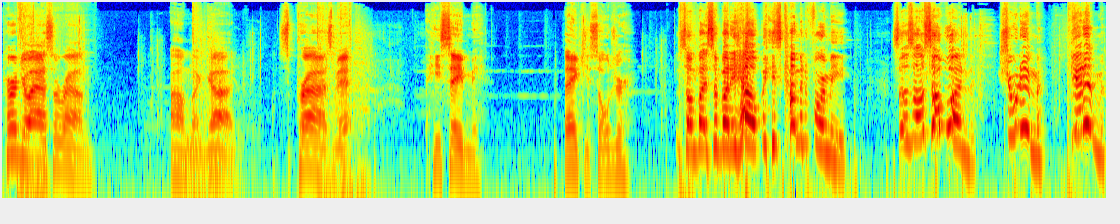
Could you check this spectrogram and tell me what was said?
Turn your ass around. Oh my god. Surprise, man. He saved me. Thank you, soldier. Somebody, somebody help! He's coming for me! So, so, someone! Shoot him! Get him!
